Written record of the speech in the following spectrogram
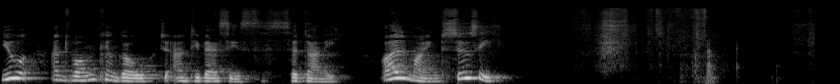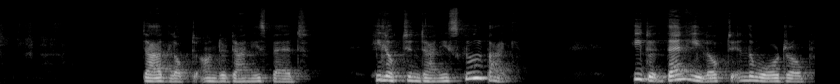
You and Mum can go to Auntie Bessie's, said Danny. I'll mind Susie. Dad looked under Danny's bed. He looked in Danny's school bag. He then he looked in the wardrobe.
